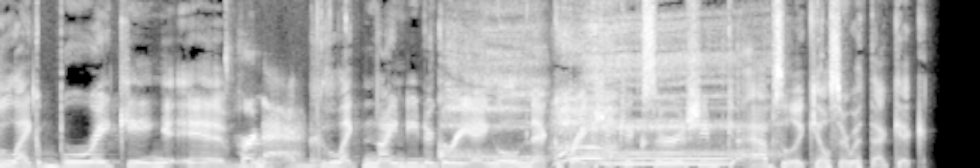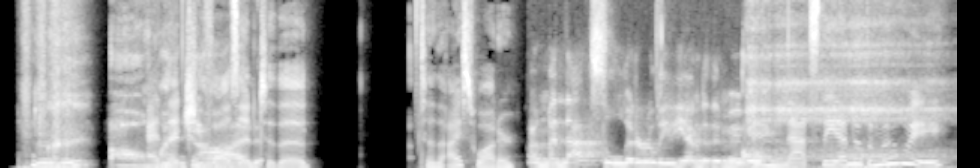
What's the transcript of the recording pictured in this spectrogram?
Like breaking it, Her neck. like 90 degree angle neck break. She kicks her. She absolutely kills her with that kick. Mhm. Oh and then she falls into the to the ice water. And then that's literally the end of the movie. And that's the end of the movie.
